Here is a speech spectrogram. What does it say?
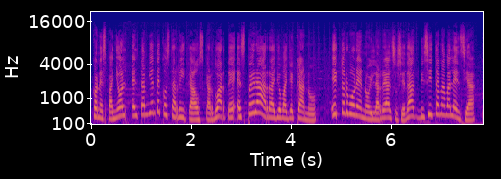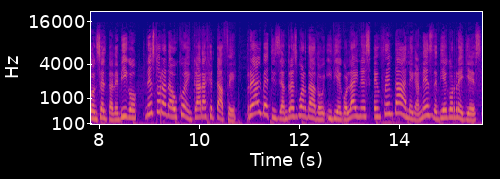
Con español, el también de Costa Rica, Oscar Duarte, espera a Rayo Vallecano. Héctor Moreno y la Real Sociedad visitan a Valencia. Con Celta de Vigo, Néstor Araujo encara a Getafe. Real Betis de Andrés Guardado y Diego Laines enfrenta a Leganés de Diego Reyes.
